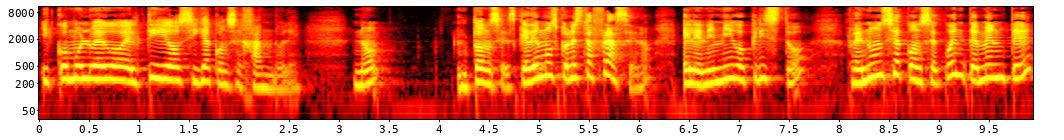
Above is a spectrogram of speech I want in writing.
y cómo luego el tío sigue aconsejándole, ¿no? Entonces, quedemos con esta frase, ¿no? El enemigo Cristo renuncia consecuentemente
